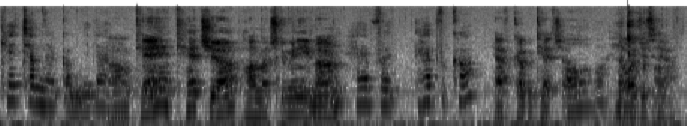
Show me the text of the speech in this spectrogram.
케찹 넣을 겁니다. 오케이. ketchup. How much do we need, mom? half half cup. Half a cup of ketchup. 어, half 넣어주세요. 오.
